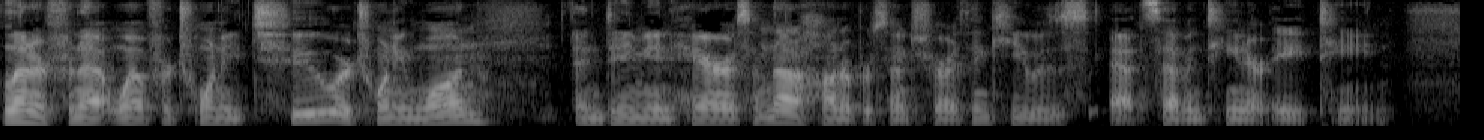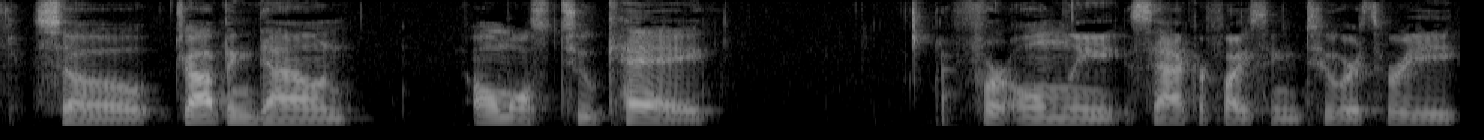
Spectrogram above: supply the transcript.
Leonard Fournette went for 22 or 21. And Damien Harris, I'm not 100% sure. I think he was at 17 or 18. So dropping down almost 2K for only sacrificing two or three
